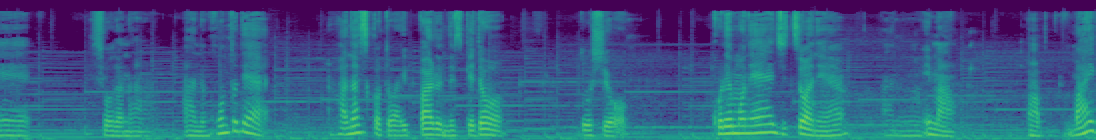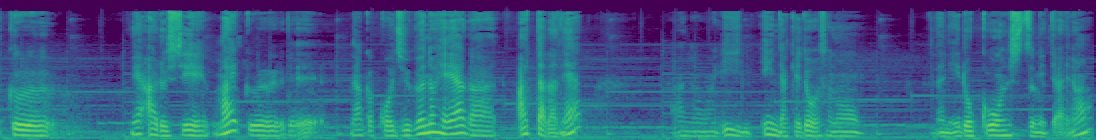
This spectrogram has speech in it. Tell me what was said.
えー、そうだな。あの、本当ね、話すことはいっぱいあるんですけど、どうしよう。これもね、実はね、あの、今、まあ、マイク、ね、あるし、マイクで、なんかこう自分の部屋があったらね、あの、いい、いいんだけど、その、何、録音室みたいの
